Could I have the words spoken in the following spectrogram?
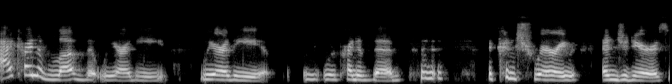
i kind of love that we are the we are the we're kind of the the contrary engineers.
